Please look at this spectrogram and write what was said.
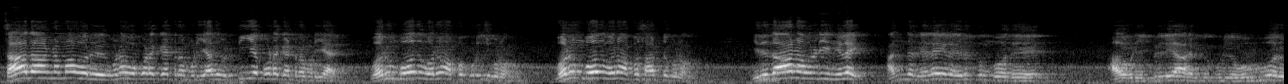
சாதாரணமாக ஒரு உணவை கூட கேட்டுற முடியாது ஒரு டீயை கூட கேட்டுற முடியாது. வரும்போது வரும் அப்போ குடிச்சுக்கணும். வரும்போது வரும் அப்போ சாப்பிட்டுக்கணும். இதுதான் அவருடைய நிலை. அந்த நிலையில் இருக்கும்போது அவருடைய பிள்ளையாக இருக்கக்கூடிய ஒவ்வொரு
